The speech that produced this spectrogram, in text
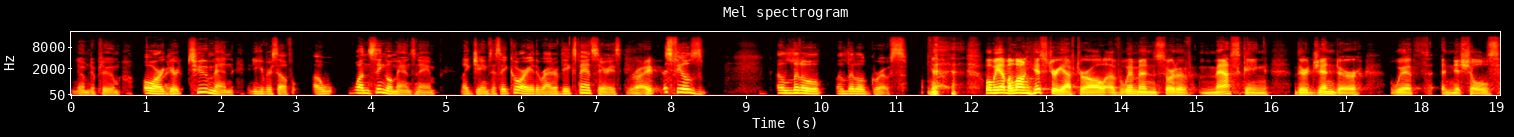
nom de plume, or right. you're two men and you give yourself a one single man's name like James S. A. Corey, the writer of the Expanse series. Right. This feels a little a little gross. well, we have a long history, after all, of women sort of masking their gender with initials.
